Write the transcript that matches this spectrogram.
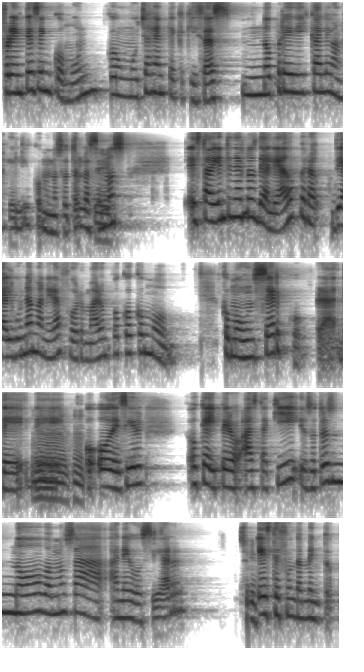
frentes en común con mucha gente que quizás no predica el Evangelio como nosotros lo hacemos, está bien tenerlos de aliado, pero de alguna manera formar un poco como, como un cerco, De, o, decir, ok, pero hasta aquí nosotros no vamos a, negociar este fundamento,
